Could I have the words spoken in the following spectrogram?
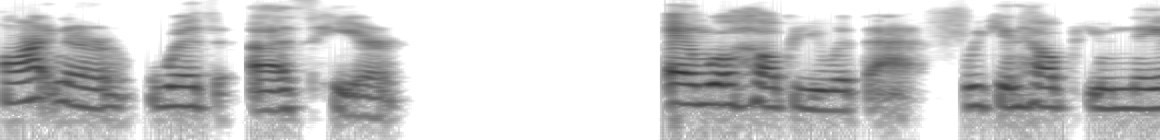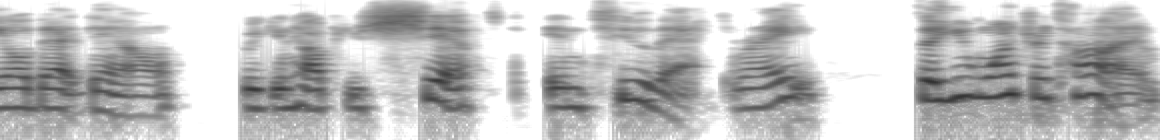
partner with us here and we'll help you with that. We can help you nail that down. We can help you shift into that, right? So you want your time.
